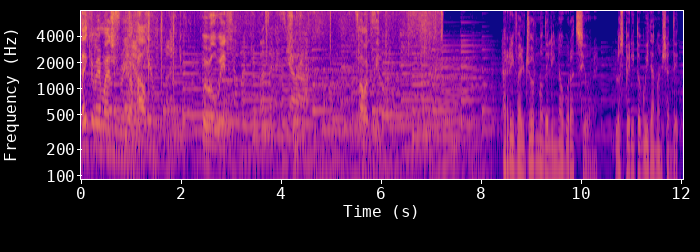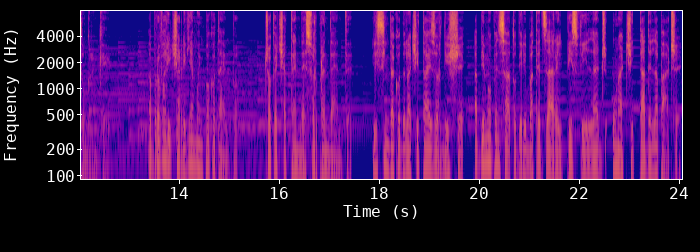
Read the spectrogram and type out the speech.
Thank you very much for your help. We will win. Slava Ukraini. Arriva il giorno dell'inaugurazione. Lo spirito guida non ci ha detto un granché. A Brovary ci arriviamo in poco tempo. Ciò che ci attende è sorprendente. Il sindaco della città esordisce Abbiamo pensato di ribattezzare il Peace Village una città della pace,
